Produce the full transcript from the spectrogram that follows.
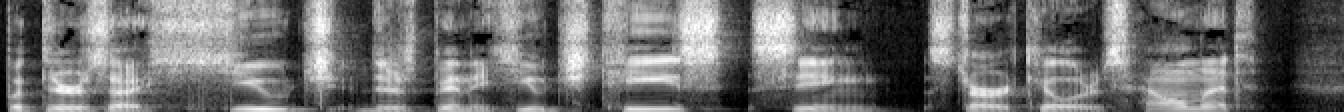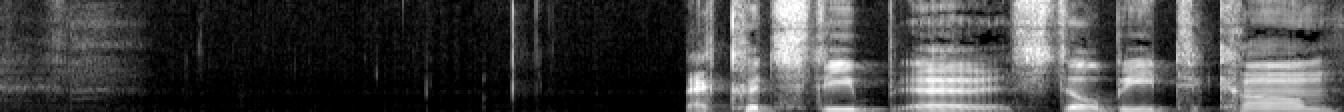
but there's a huge there's been a huge tease seeing Starkiller's helmet. That could st- uh, still be to come.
